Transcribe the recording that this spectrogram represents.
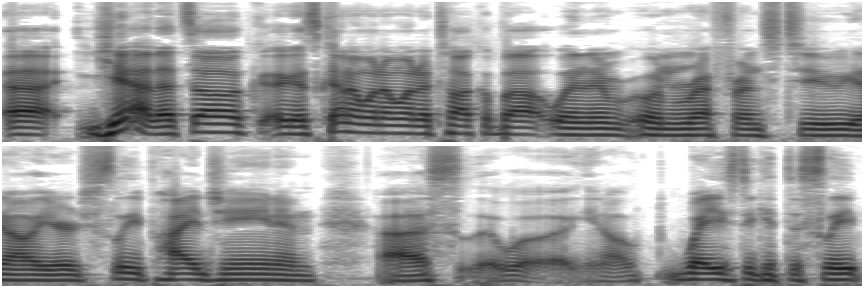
uh, yeah, that's all. That's kind of what I want to talk about when in reference to you know your sleep hygiene and uh, you know ways to get to sleep.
